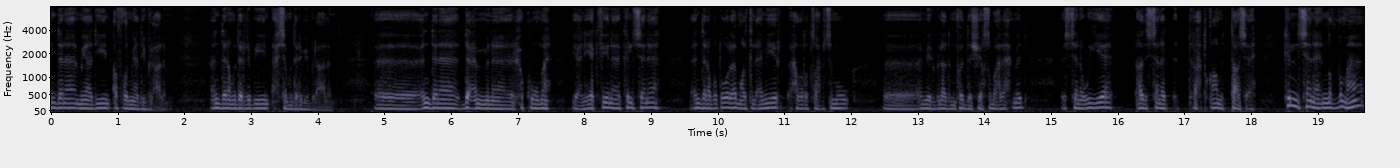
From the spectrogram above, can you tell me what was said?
عندنا ميادين أفضل ميادين بالعالم. عندنا مدربين أحسن مدربين بالعالم. آه، عندنا دعم من الحكومة. يعني يكفينا كل سنة عندنا بطولة مالت الأمير حضرة صاحب السمو آه، أمير بلاد المفدى الشيخ صباح الأحمد. السنوية هذه السنة راح تقام التاسعة. كل سنة ننظمها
